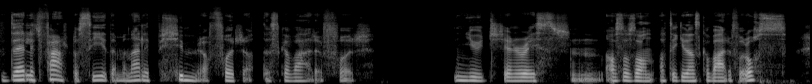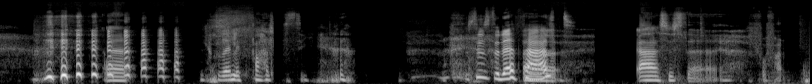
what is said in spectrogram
det er litt fælt å si det, men jeg er litt bekymra for at det skal være for new generation Altså sånn at ikke den skal være for oss. Eh, det er litt fælt å si. Syns du det er fælt? Jeg syns det er forferdelig.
